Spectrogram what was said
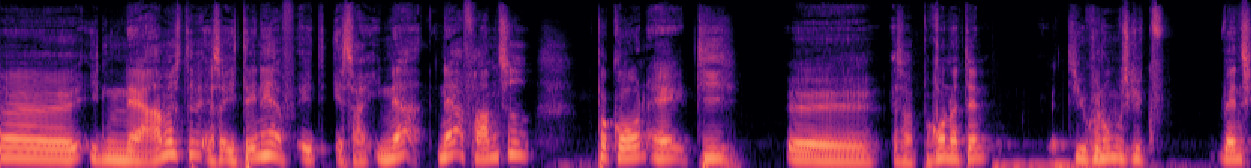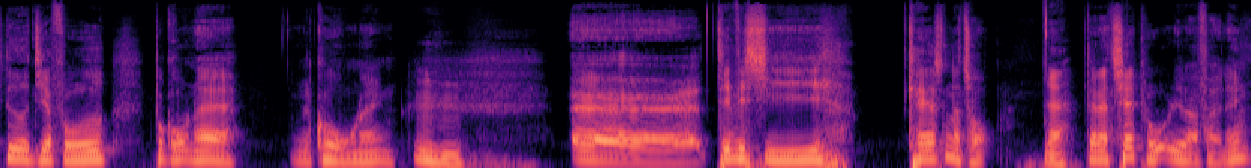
øh, i den nærmeste, altså i den her, et, altså i nær, nær fremtid, på grund af de, øh, altså på grund af den, de økonomiske vanskeligheder, de har fået på grund af coronaen. Mm-hmm. Øh, det vil sige, kassen er tom. Ja. Den er tæt på i hvert fald, ikke?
